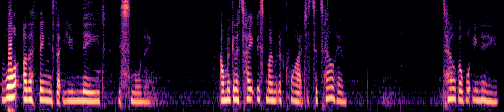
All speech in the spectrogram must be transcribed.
What are the things that you need this morning? And we're going to take this moment of quiet just to tell Him. Tell God what you need.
